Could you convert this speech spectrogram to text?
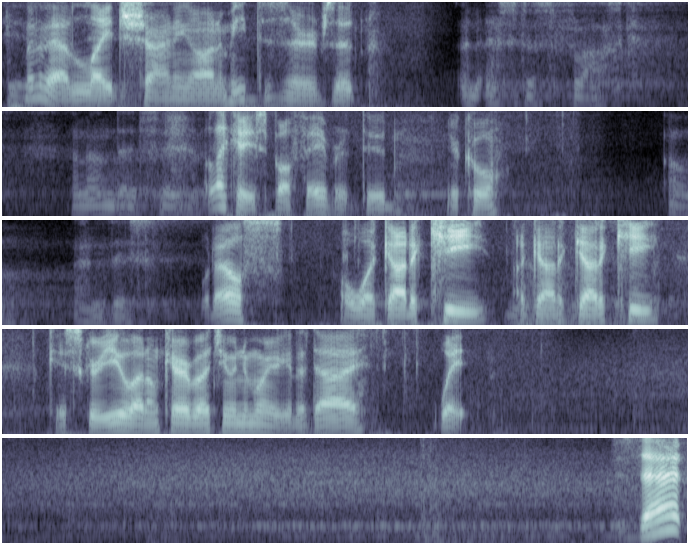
Here, look at that light shining on him he deserves it An Estus flask. An undead favorite. I like how you spell favorite dude you're cool Oh, and this. what else Oh, I got a key. I got a got a key. Okay, screw you. I don't care about you anymore. You're gonna die. Wait. Is that...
